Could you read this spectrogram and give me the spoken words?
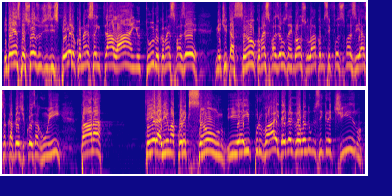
E daí as pessoas no desespero começam a entrar lá em YouTube, começam a fazer meditação, começam a fazer uns negócios lá como se fosse esvaziar sua cabeça de coisa ruim para ter ali uma conexão e aí por vai, daí vai rolando um sincretismo,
